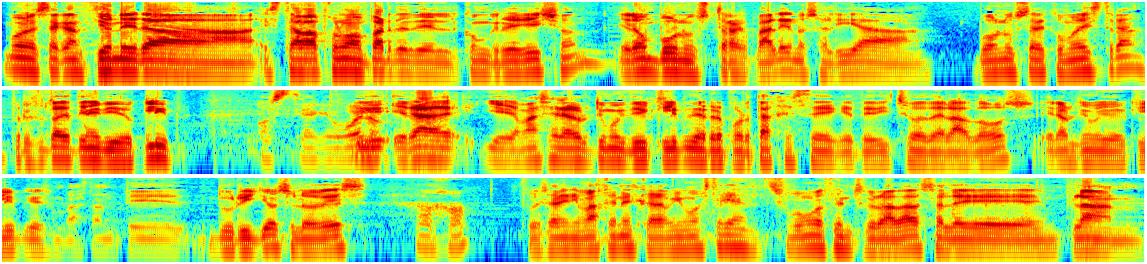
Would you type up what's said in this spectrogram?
Bueno, esta canción era estaba formando parte del Congregation, era un bonus track, ¿vale? No salía bonus track como extra, pero resulta que tiene videoclip. Hostia, qué bueno. Y, era, y además era el último videoclip de reportaje este que te he dicho de la 2, era el último videoclip que es bastante durillo, si lo ves. Ajá. Pues hay imágenes que ahora mismo estarían, supongo, censuradas, sale en plan...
